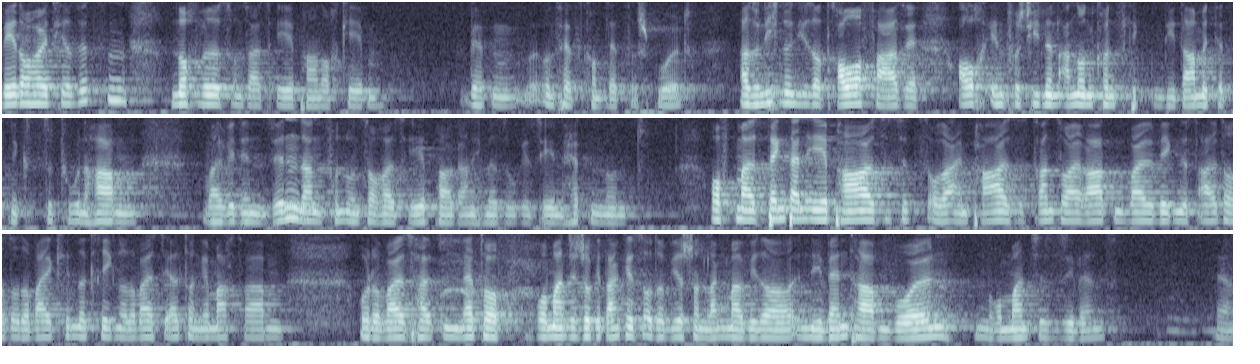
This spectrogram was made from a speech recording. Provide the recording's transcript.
weder heute hier sitzen, noch würde es uns als Ehepaar noch geben. Wir hätten uns jetzt komplett zerspult. Also nicht nur in dieser Trauerphase, auch in verschiedenen anderen Konflikten, die damit jetzt nichts zu tun haben weil wir den Sinn dann von uns auch als Ehepaar gar nicht mehr so gesehen hätten. Und oftmals denkt ein Ehepaar, es ist jetzt, oder ein Paar, es ist dran zu heiraten, weil wegen des Alters oder weil Kinder kriegen oder weil es die Eltern gemacht haben oder weil es halt ein netter romantischer Gedanke ist oder wir schon lange mal wieder ein Event haben wollen, ein romantisches Event. Ja.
